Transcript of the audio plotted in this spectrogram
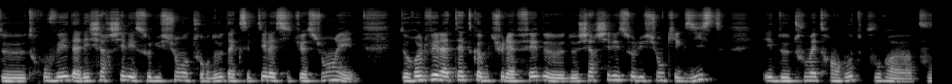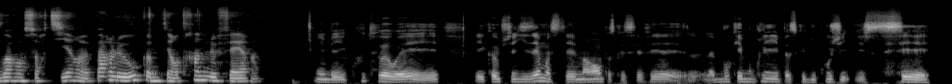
de trouver, d'aller chercher les solutions autour d'eux, d'accepter la situation et de relever la tête comme tu l'as fait, de, de, chercher les solutions qui existent et de tout mettre en route pour euh, pouvoir en sortir par le haut comme tu es en train de le faire. Eh ben écoute, ouais, ouais, et, et comme je te disais, moi c'était marrant parce que c'est fait la boucle est bouclée parce que du coup c'est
